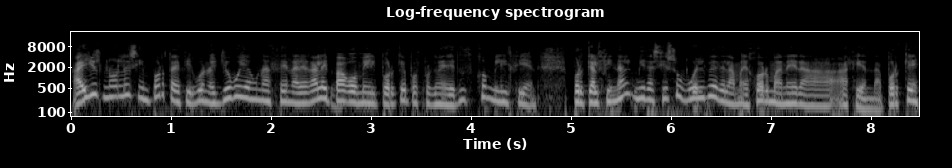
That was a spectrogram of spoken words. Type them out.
A ellos no les importa decir, bueno, yo voy a una cena de gala y pago mil, ¿por qué? Pues porque me deduzco mil cien. Porque al final, mira, si eso vuelve de la mejor manera a Hacienda. ¿Por qué?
